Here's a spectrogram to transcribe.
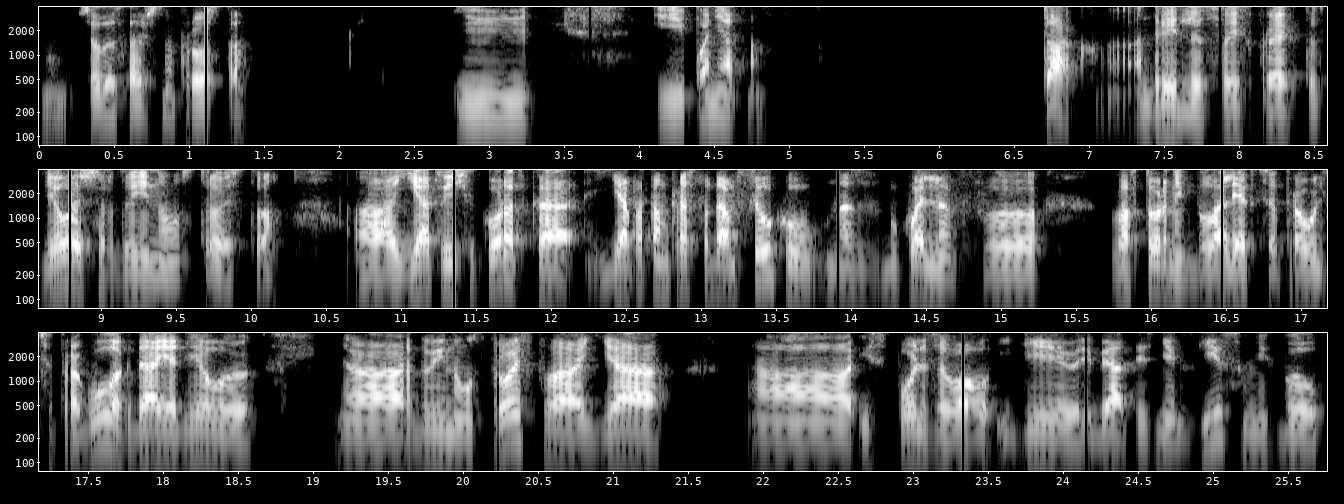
ну, все достаточно просто и, и понятно. Так, Андрей, для своих проектов делаешь Arduino устройство? А, я отвечу коротко. Я потом просто дам ссылку. У нас буквально в, во вторник была лекция про улицы прогулок. Да, я делаю а, Arduino устройство. Я а, использовал идею ребят из NextGIS. У них был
